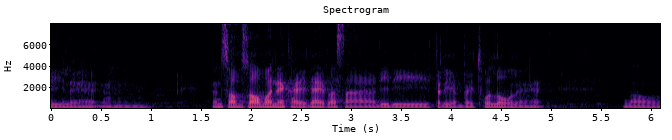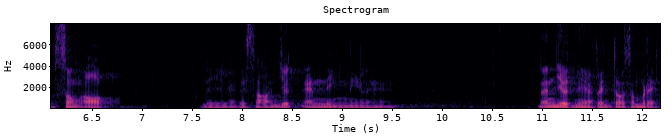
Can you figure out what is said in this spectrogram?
ดีเลยฮะนั้นซ้อมๆวันนี้ใครได้ภาษาดีๆ เตรียมไปทั่วโลกเลยฮะ เราส่งออก ดีเลยไปสอนยุดแอนหนิงนี่เลยฮะนั้นหยุดเนี่ยเป็นตัวสำเร็จ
